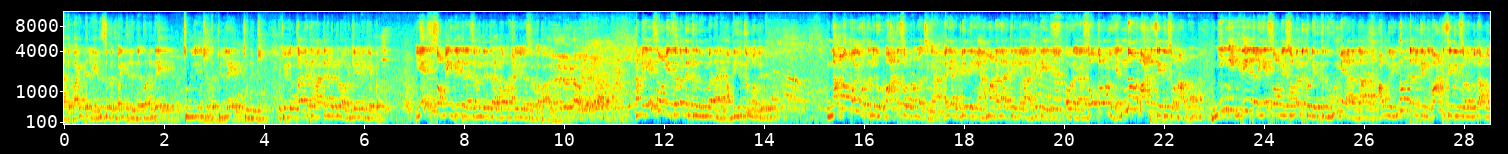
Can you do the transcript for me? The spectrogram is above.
அந்த வயிற்றுல எலிசபெத் வயிற்றுல இருந்த குழந்தை துள்ளிட்டு அந்த பிள்ளை துள்ளிட்டு இப்ப இங்க உட்கார்ந்து அத்தனை பேருக்கு நான் ஒரு கேள்வி கேட்பேன். இயேசு சுவாமி இதயத்துல சிறந்து இருக்கிறவங்க ஒரு ஹலிலியா சொல்லுங்க பாருங்க. நம்ம இயேசு சுவாமியை சிறந்து இருக்கிறது உண்மைதானே? அப்படி இருக்கும்போது நம்ம போய் ஒருத்தங்களுக்கு ஒரு வார்த்தை சொல்றோம்னு வச்சுங்க. ஐயா எப்படி இருக்கீங்க? அம்மா நல்லா இருக்கிறீங்களா? இல்லாட்டி ஒரு சோத்திரம்னு எந்த ஒரு வார்த்தை செய்தியும் சொன்னாலும் நீங்க இதயத்துல இயேசுவாமியை சுமந்து கொண்டு இருக்கிறது உண்மையா இருந்தா அவங்க இன்னொருத்தங்களுக்கு நீங்க வார்த்தை செய்தி சொல்லும் போது அவங்க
